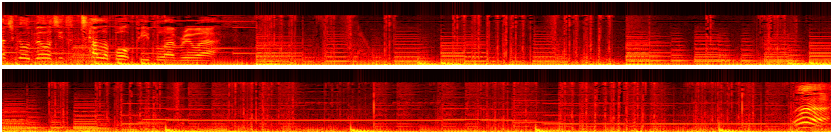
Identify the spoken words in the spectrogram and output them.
magical ability to teleport people everywhere. Ah,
